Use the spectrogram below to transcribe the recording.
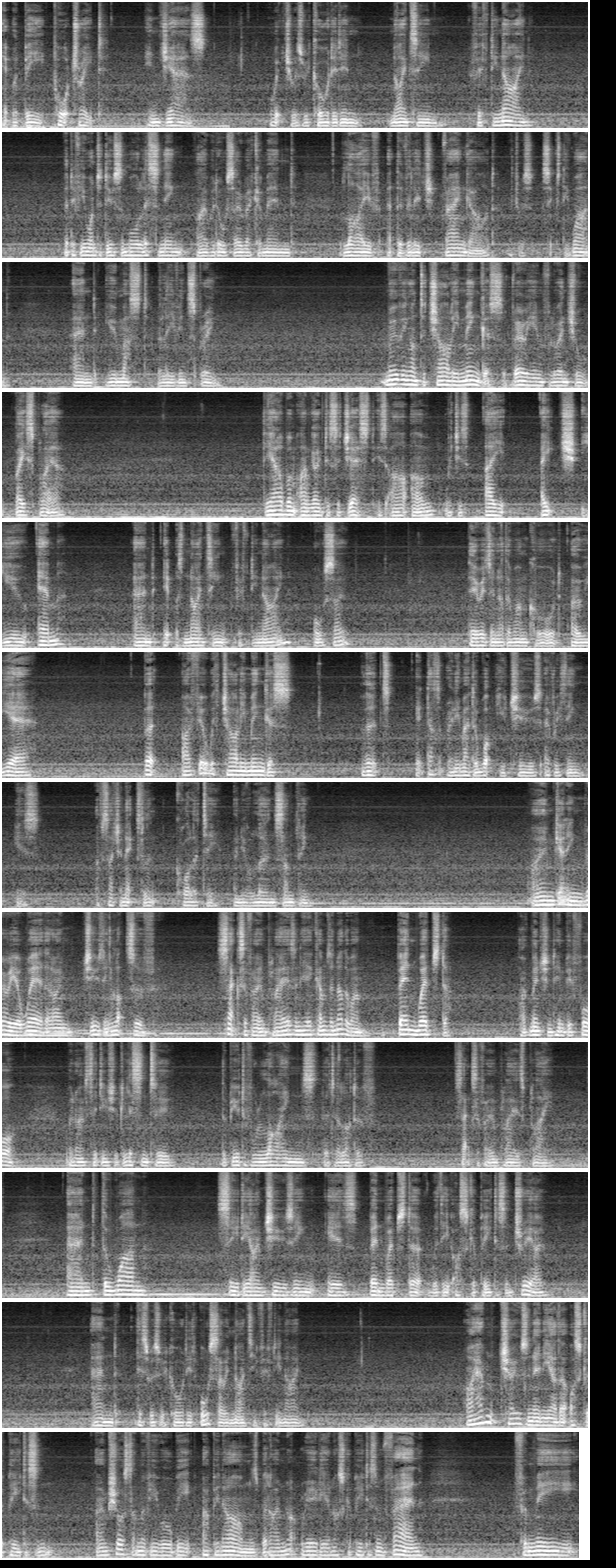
it would be Portrait in Jazz, which was recorded in 1959 but if you want to do some more listening, I would also recommend Live at the Village Vanguard, which was 61, and You Must Believe in Spring. Moving on to Charlie Mingus, a very influential bass player. The album I'm going to suggest is R Um, which is A H U M, and it was 1959 also. There is another one called Oh Yeah. But I feel with Charlie Mingus that it doesn't really matter what you choose, everything is of such an excellent quality and you'll learn something. I'm getting very aware that I'm choosing lots of saxophone players, and here comes another one Ben Webster. I've mentioned him before when I've said you should listen to the beautiful lines that a lot of saxophone players play. And the one CD I'm choosing is Ben Webster with the Oscar Peterson Trio, and this was recorded also in 1959. I haven't chosen any other Oscar Peterson. I'm sure some of you will be up in arms, but I'm not really an Oscar Peterson fan. For me,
